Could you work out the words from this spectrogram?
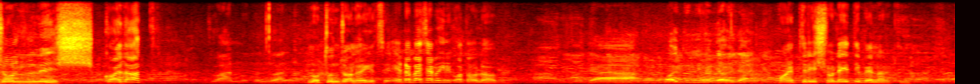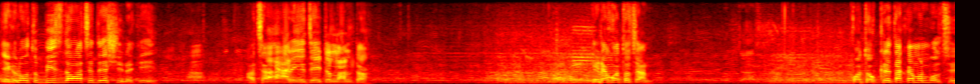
চল্লিশ। কয় দাঁত? জোয়ান নতুন জোয়ান। নতুন জন হয়ে গেছে। এটা বেচা বিক্রি কত হলে হবে? পঁয়ত্রিশ হলে হয়ে যাবে। পঁয়ত্রিশ হলেই দিবেন আর কি। এগুলো তো বীজ দেওয়া আছে দেশি নাকি? হ্যাঁ। আচ্ছা আর এই যে এটা লালটা এটা কত চান? কত? ক্রেতা কেমন বলছে?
